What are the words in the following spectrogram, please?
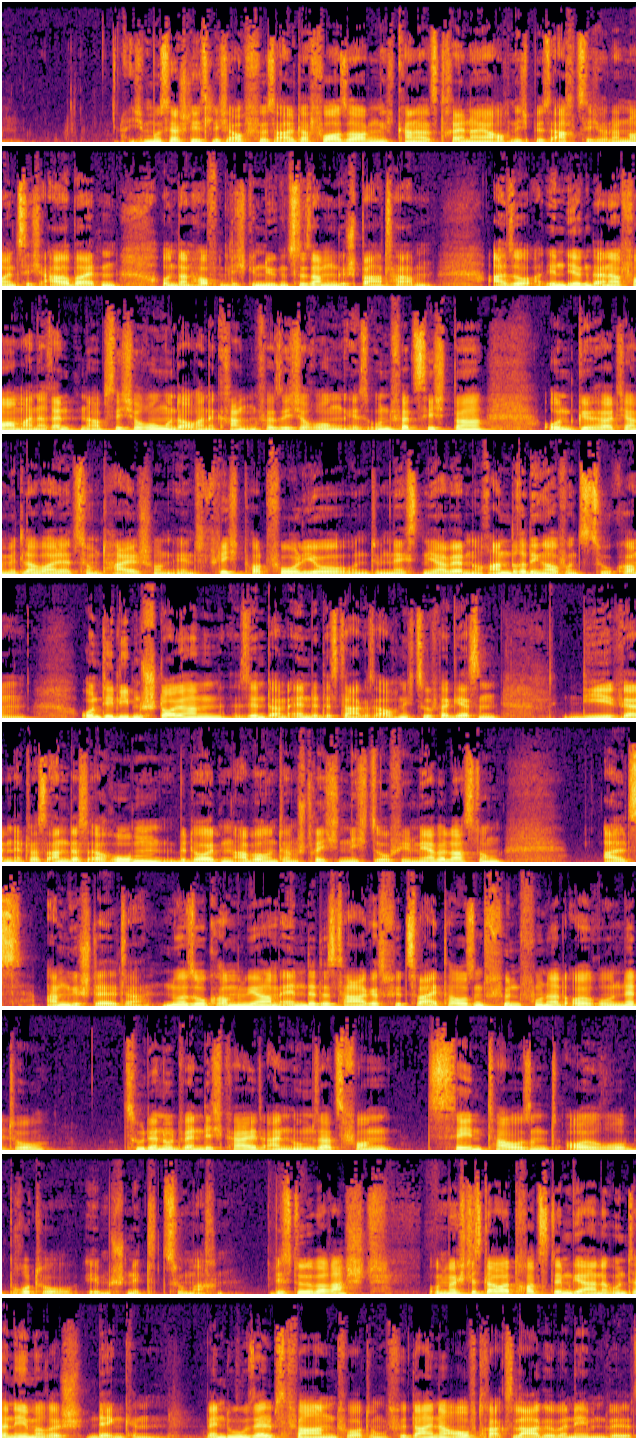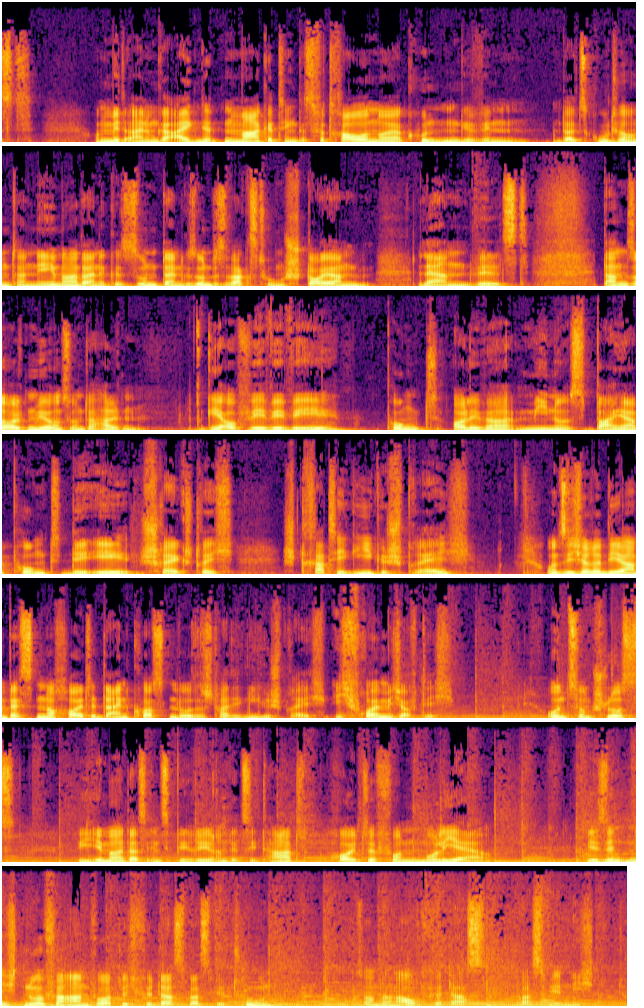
ich muss ja schließlich auch fürs Alter vorsorgen. Ich kann als Trainer ja auch nicht bis 80 oder 90 arbeiten und dann hoffentlich genügend zusammengespart haben. Also in irgendeiner Form eine Rentenabsicherung und auch eine Krankenversicherung ist unverzichtbar und gehört ja mittlerweile zum Teil schon ins Pflichtportfolio und im nächsten Jahr werden auch andere Dinge auf uns zukommen. Und die lieben Steuern sind am Ende des Tages auch nicht zu vergessen. Die werden etwas anders erhoben, bedeuten aber unterm Strich nicht so viel Mehrbelastung als Angestellter. Nur so kommen wir am Ende des Tages für 2500 Euro netto zu der Notwendigkeit, einen Umsatz von 10.000 Euro brutto im Schnitt zu machen. Bist du überrascht? Und möchtest aber trotzdem gerne unternehmerisch denken. Wenn du Selbstverantwortung für deine Auftragslage übernehmen willst und mit einem geeigneten Marketing das Vertrauen neuer Kunden gewinnen und als guter Unternehmer deine gesund, dein gesundes Wachstum steuern lernen willst, dann sollten wir uns unterhalten geh auf www.oliver-bayer.de Strategiegespräch und sichere dir am besten noch heute dein kostenloses Strategiegespräch. Ich freue mich auf dich. Und zum Schluss, wie immer, das inspirierende Zitat, heute von Molière. Wir sind nicht nur verantwortlich für das, was wir tun, sondern auch für das, was wir nicht tun.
